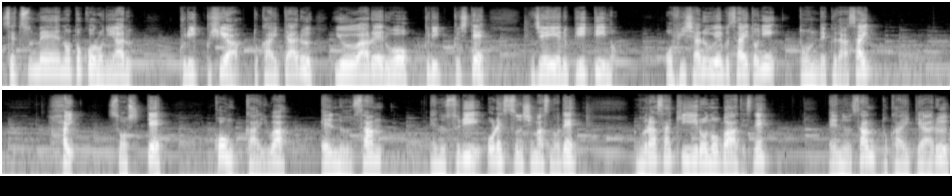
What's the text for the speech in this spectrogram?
説明のところにあるクリック here と書いてある URL をクリックして JLPT のオフィシャルウェブサイトに飛んでください。はい。そして今回は N3、N3 をレッスンしますので紫色のバーですね。N3 と書いてある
